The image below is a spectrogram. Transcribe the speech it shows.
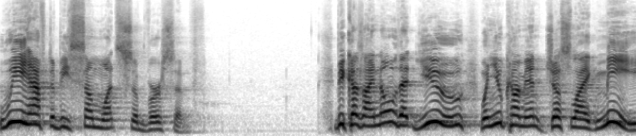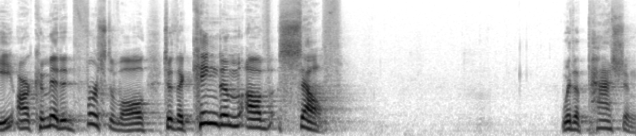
we have to be somewhat subversive. Because I know that you, when you come in, just like me, are committed, first of all, to the kingdom of self with a passion.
